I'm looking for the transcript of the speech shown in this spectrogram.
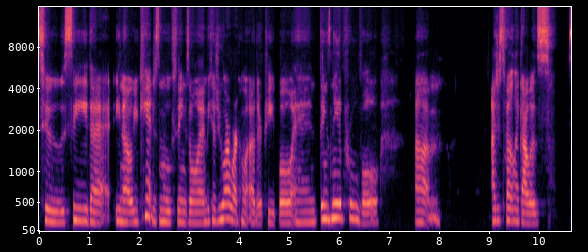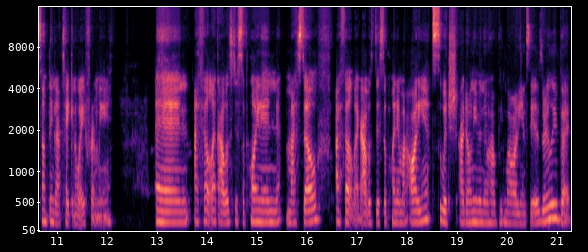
to see that you know you can't just move things on because you are working with other people and things need approval. Um i just felt like i was something got taken away from me. And i felt like i was disappointing myself. I felt like i was disappointing my audience which i don't even know how big my audience is really but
